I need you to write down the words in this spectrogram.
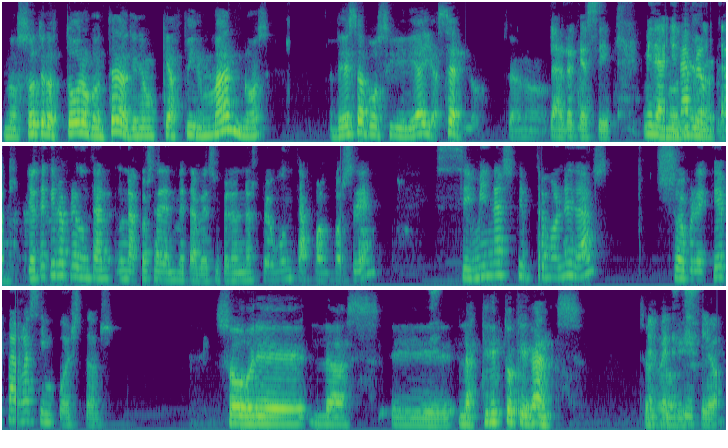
nosotros todo lo contrario, tenemos que afirmarnos de esa posibilidad y hacerlo. claro que sí. Mira, una pregunta. Yo te quiero preguntar una cosa del metaverso, pero nos pregunta Juan José, si minas criptomonedas, ¿sobre qué pagas impuestos? Sobre las, eh, las cripto que ganas. el beneficio.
